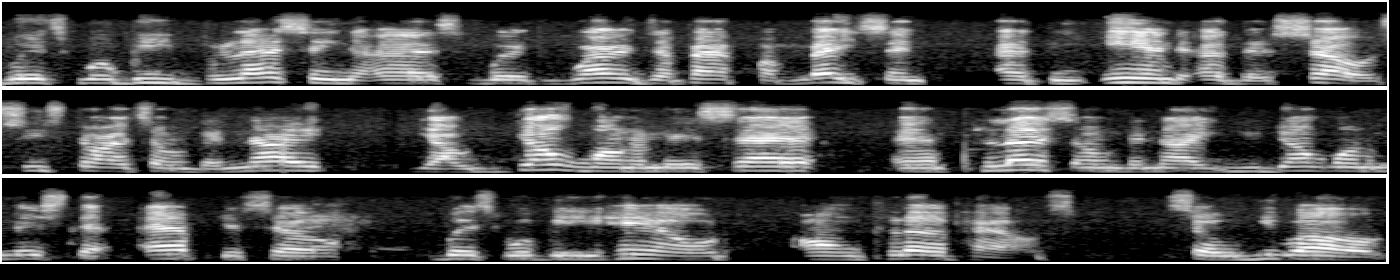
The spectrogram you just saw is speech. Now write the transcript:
which will be blessing us with words of affirmation at the end of the show. She starts on the night. Y'all don't want to miss that. And plus, on the night, you don't want to miss the after show, which will be held on Clubhouse. So, you all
